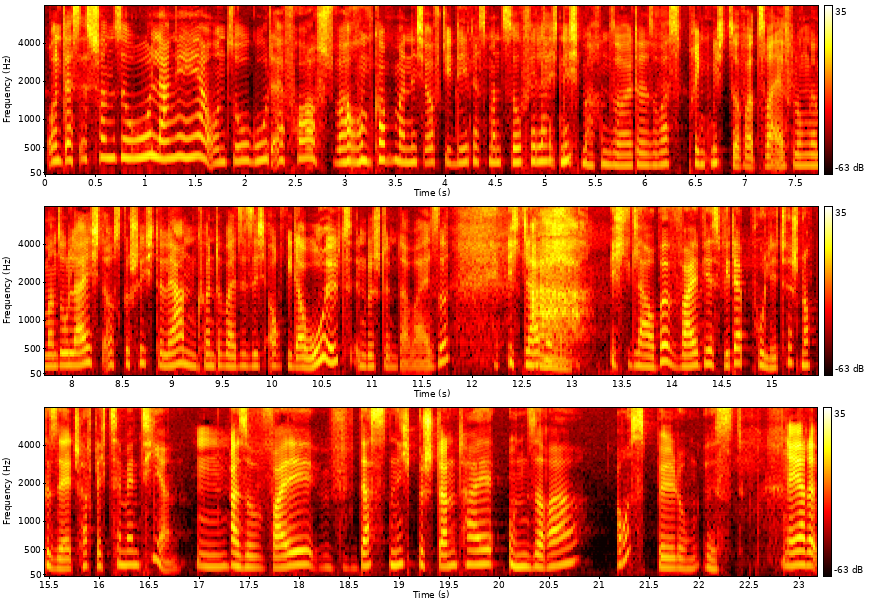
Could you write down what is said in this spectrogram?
Und das ist schon so lange her und so gut erforscht. Warum kommt man nicht auf die Idee, dass man es so vielleicht nicht machen sollte? Sowas bringt mich zur Verzweiflung, wenn man so leicht aus Geschichte lernen könnte, weil sie sich auch wiederholt in bestimmter Weise. Ich glaube, Ah. Ich glaube, weil wir es weder politisch noch gesellschaftlich zementieren. Mhm. Also weil das nicht Bestandteil unserer Ausbildung ist. Naja, da,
